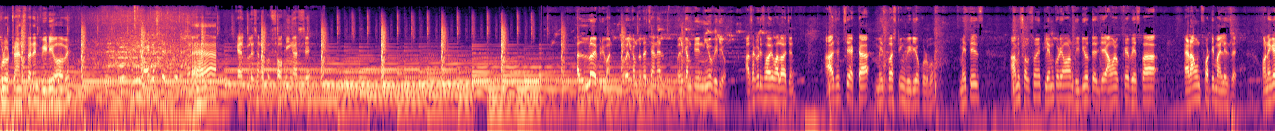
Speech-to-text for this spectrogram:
পুরো ট্রান্সপারেন্ট ভিডিও হবে। হ্যাঁ। ক্যালকুলেশন খুব শকিং আসছে। Hello everyone welcome to the channel welcome to a new video আশা করি সবাই ভালো আছেন। আজ হচ্ছে একটা মিথ বাস্টিং ভিডিও করব। মিথ ইজ আমি সবসময় ক্লেম করি আমার ভিডিওতে যে আমাকে ভেসপা অ্যারাউন্ড ফর্টি মাইলেজ দেয়। অনেকে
